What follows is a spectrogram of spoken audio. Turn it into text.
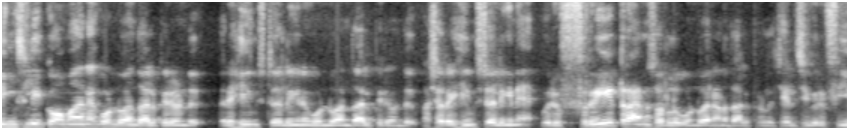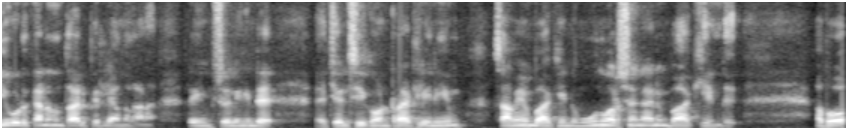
കിങ്സ്ലി കോമാനെ കൊണ്ടുപോകാൻ താല്പര്യമുണ്ട്. റഹീം സ്റ്റെർലിങ്ങിനെ കൊണ്ടുപോകാൻ താല്പര്യമുണ്ട്. പക്ഷേ റഹീം സ്റ്റെർലിങ്ങിനെ ഒരു ഫ്രീ ട്രാൻസ്ഫറിൽ കൊണ്ടുപോകാനാണ് താല്പര്യമുള്ളത്. ചെൽസിക്ക് ഒരു ഫീ കൊടുക്കാനൊന്നും താല്പര്യമില്ല എന്നുള്ളതാണ്. റഹീം സ്റ്റെർലിങ്ങിന്റെ ചെൽസി കോൺട്രാക്റ്റിൽ ഇനിയും സമയം ബാക്കിയുണ്ട്. മൂന്ന് വർഷം വർഷങ്ങാനും ബാക്കിയുണ്ട്. അപ്പോൾ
